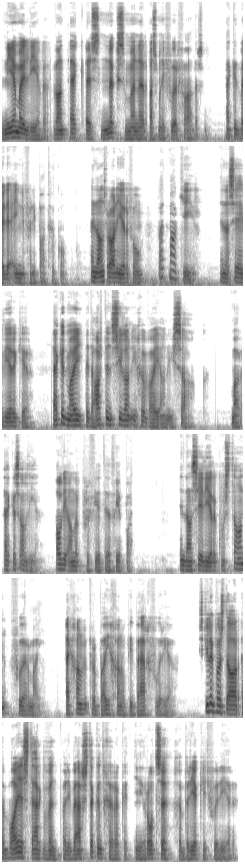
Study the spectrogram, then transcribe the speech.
Neem my lewe, want ek is niks minder as my voorvaders nie. Ek het by die einde van die pad gekom. En dan vra die Here vir hom: "Wat maak jy hier?" En dan sê hy weer 'n keer: Ek het my met hart en siel aan U gewy aan U saak. Maar ek is alleen. Al die ander profete het gepad. En dan sê die Here kom staan voor my. Ek gaan verbygaan op die berg voor jou. Skielik was daar 'n baie sterk wind wat die berg stukkend geruk het en die rotse gebreek het voor die Here.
